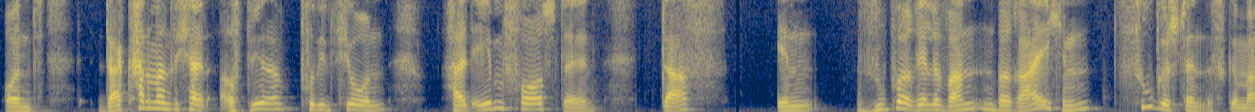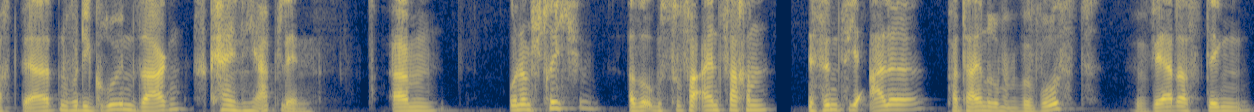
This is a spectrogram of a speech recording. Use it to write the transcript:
Und da kann man sich halt aus der Position halt eben vorstellen, dass in super relevanten Bereichen Zugeständnisse gemacht werden, wo die Grünen sagen, das kann ich nicht ablehnen. Ähm, unterm Strich, also um es zu vereinfachen, sind sich alle Parteien darüber bewusst, wer das Ding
